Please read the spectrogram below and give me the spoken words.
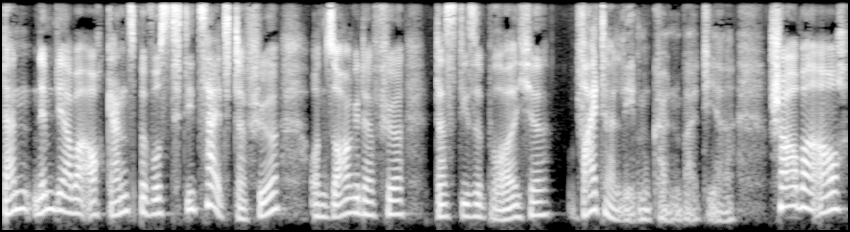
Dann nimm dir aber auch ganz bewusst die Zeit dafür und sorge dafür, dass diese Bräuche weiterleben können bei dir. Schau aber auch,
